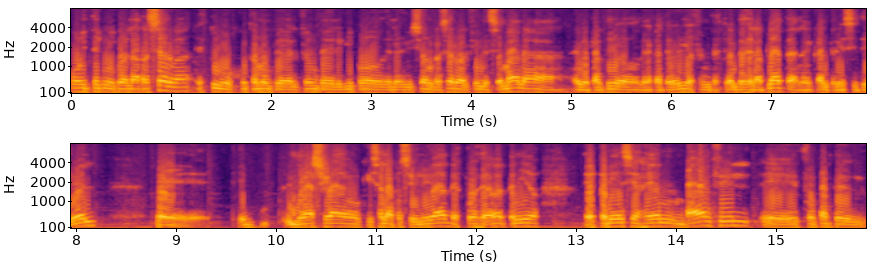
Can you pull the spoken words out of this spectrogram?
hoy técnico de la reserva. Estuvo justamente al frente del equipo de la división reserva el fin de semana en el partido de la categoría frente a Estudiantes de La Plata en el country de Citibel. Eh, le ha llegado quizá la posibilidad, después de haber tenido experiencias en Banfield, eh, fue parte del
